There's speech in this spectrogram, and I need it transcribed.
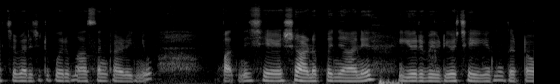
അച്ഛൻ വരച്ചിട്ട് ഇപ്പോൾ ഒരു മാസം കഴിഞ്ഞു. അപ്പം അതിന് ശേഷമാണ് ഇപ്പോൾ ഞാൻ ഈ ഒരു വീഡിയോ ചെയ്യുന്നത് കേട്ടോ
